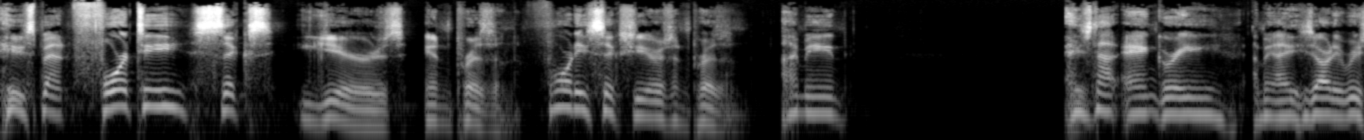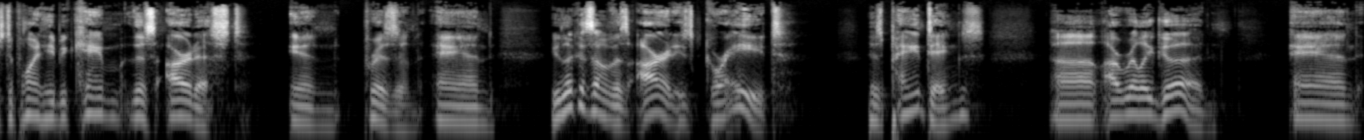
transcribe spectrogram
he spent 46 years in prison. 46 years in prison. I mean, he's not angry. I mean, he's already reached a point. He became this artist in prison. And you look at some of his art, he's great. His paintings uh, are really good. And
